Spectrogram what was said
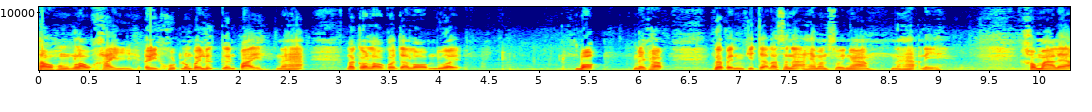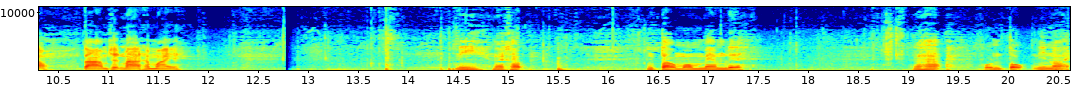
เต่าของเราไข่เอ้ยขุดลงไปลึกเกินไปนะฮะแล้วก็เราก็จะล้อมด้วยบล็อกนะครับ เพื่อเป็นกิจลักษณะให้มันสวยงามนะฮะนี่ เข้ามาแล้ว ตามฉันมาทำไม นี่นะครับเต่ามอมแมมเลย นะฮะ ฝนตกนิดหน่อย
